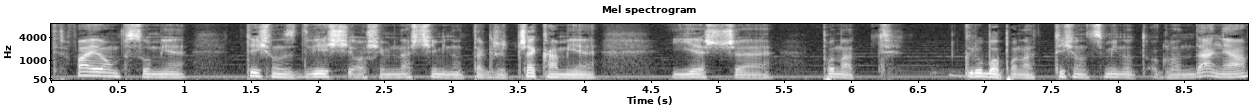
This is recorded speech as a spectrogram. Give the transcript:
trwają w sumie 1218 minut, także czekam je jeszcze ponad grubo ponad 1000 minut oglądania,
